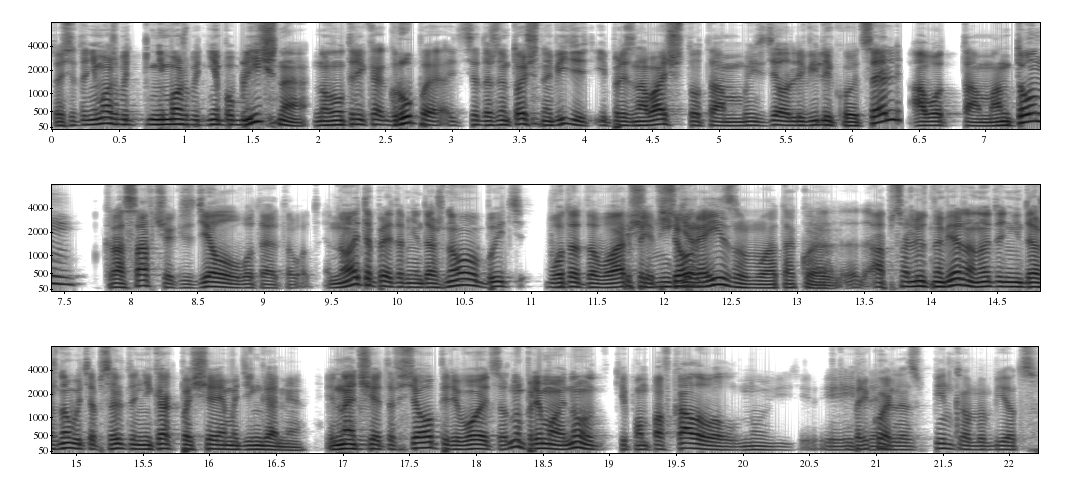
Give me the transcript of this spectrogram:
То есть это не может быть не, может быть не публично, но внутри группы все должны точно видеть и признавать, что там мы сделали великую цель, а вот там Антон красавчик сделал вот это вот. Но это при этом не должно быть вот это вообще Типа не все. героизм, а такое. Э, Абсолютно верно, но это не должно быть абсолютно никак поощряемо деньгами. Иначе это все переводится, ну, прямой, ну, типа он повкалывал, ну, и- Прикольно, с пинком бьется.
